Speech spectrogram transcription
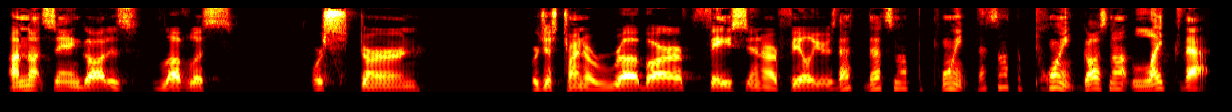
I'm not saying God is loveless or stern or just trying to rub our face in our failures. That, that's not the point. That's not the point. God's not like that.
